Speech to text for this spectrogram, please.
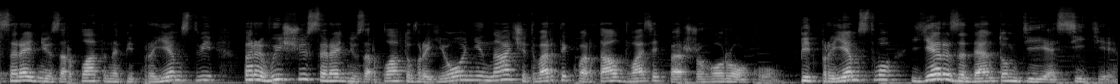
середньої зарплати на підприємстві перевищує середню зарплату в регіоні на четвертий квартал 2021 року. Підприємство є резидентом Дія Сіті.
